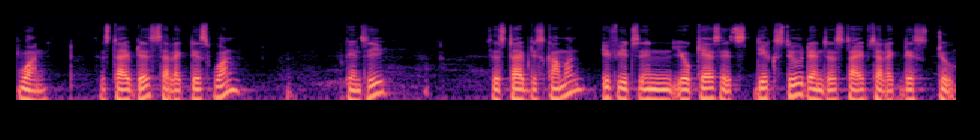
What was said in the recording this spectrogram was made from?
1 just type this select disk one. You can see just type this command. If it's in your case it's disk 2 then just type select disk 2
